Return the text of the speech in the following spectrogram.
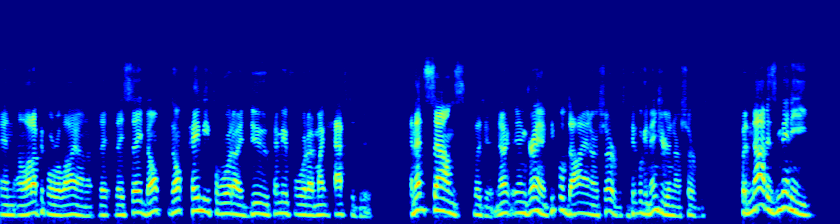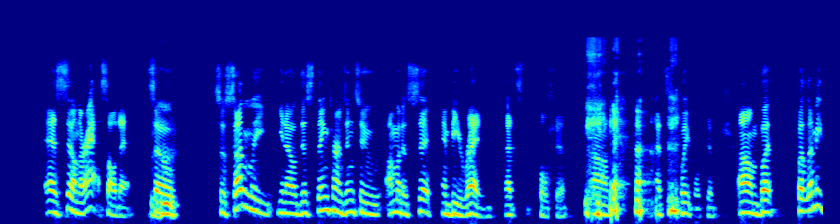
and a lot of people rely on it. They they say don't don't pay me for what I do, pay me for what I might have to do, and that sounds legit. Now, and granted, people die in our service, and people get injured in our service, but not as many as sit on their ass all day. So, mm-hmm. so suddenly, you know, this thing turns into I'm going to sit and be ready. That's bullshit. Um, that's complete bullshit. Um, but but let me.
